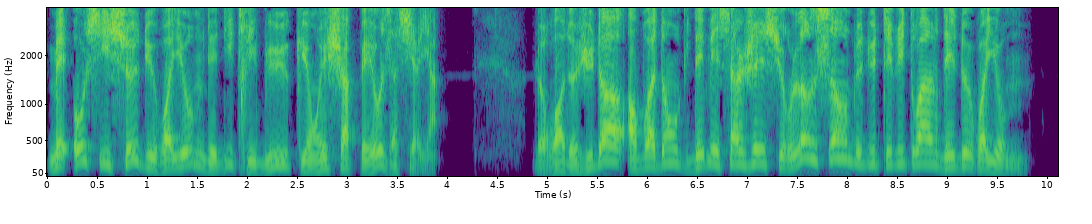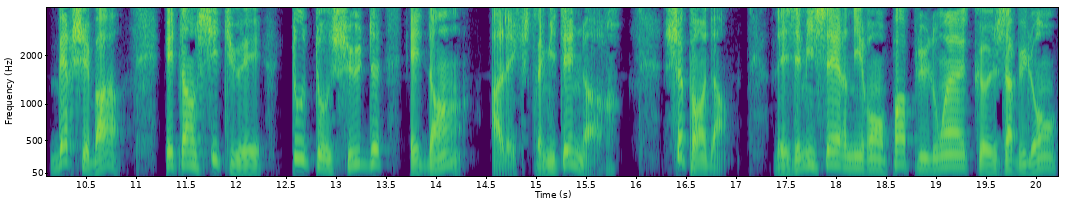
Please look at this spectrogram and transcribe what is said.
mais aussi ceux du royaume des dix tribus qui ont échappé aux Assyriens. Le roi de Juda envoie donc des messagers sur l'ensemble du territoire des deux royaumes, Beersheba étant situé tout au sud et dans, à l'extrémité nord. Cependant, les émissaires n'iront pas plus loin que Zabulon,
